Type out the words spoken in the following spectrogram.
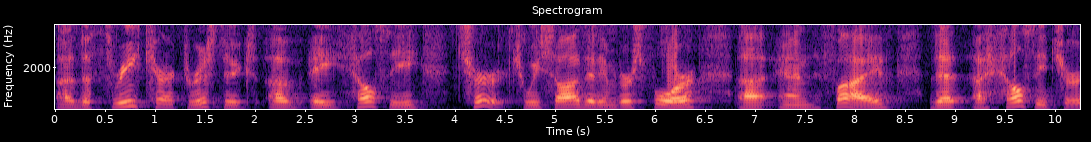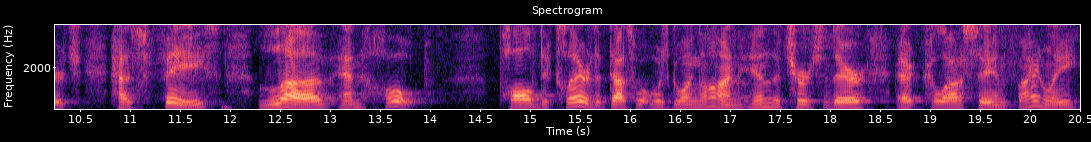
uh, the three characteristics of a healthy church. We saw that in verse 4 uh, and 5 that a healthy church has faith, love, and hope. Paul declared that that's what was going on in the church there at Colossae. And finally,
